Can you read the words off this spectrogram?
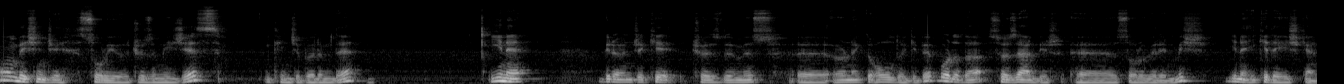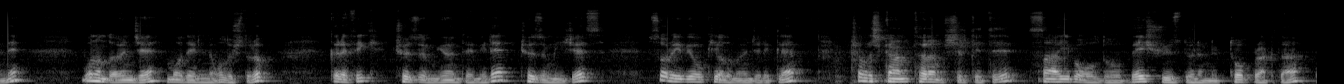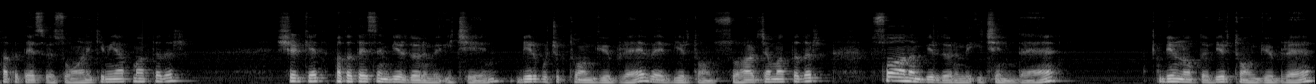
15. soruyu çözümleyeceğiz ikinci bölümde. Yine bir önceki çözdüğümüz e, örnekte olduğu gibi burada da sözel bir e, soru verilmiş. Yine iki değişkenli. Bunun da önce modelini oluşturup grafik çözüm yöntemiyle çözümleyeceğiz. Soruyu bir okuyalım öncelikle. Çalışkan tarım şirketi sahibi olduğu 500 dönümlük toprakta patates ve soğan ekimi yapmaktadır. Şirket patatesin bir dönümü için 1,5 ton gübre ve 1 ton su harcamaktadır. Soğanın bir dönümü içinde 1.1 ton gübre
